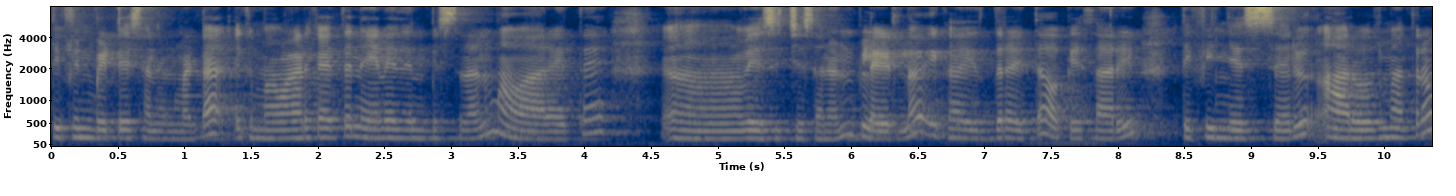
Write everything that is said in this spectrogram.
టిఫిన్ పెట్టేశాను అనమాట ఇక మా వాడికి అయితే నేనే తినిపిస్తున్నాను మా వారైతే వేసి ఇచ్చేసాను ప్లేట్లో. ఇక ఇద్దరైతే ఒకేసారి టిఫిన్ చేసేసారు ఆ రోజు మాత్రం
